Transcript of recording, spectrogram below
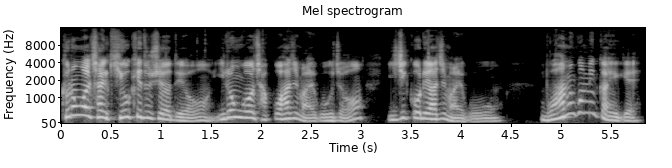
그런 걸 잘 기억해 두셔야 돼요. 이런 거 자꾸 하지 말고, 그죠? 이짓거리 하지 말고. 뭐 하는 겁니까, 이게?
